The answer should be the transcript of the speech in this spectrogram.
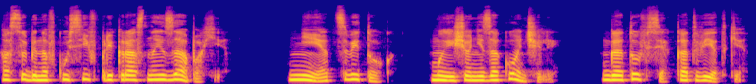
особенно вкусив прекрасные запахи? Нет, цветок, мы еще не закончили. Готовься к ответке.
